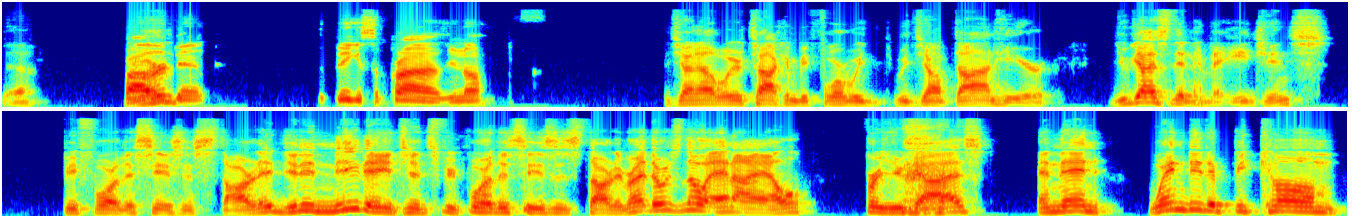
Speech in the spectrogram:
Yeah. probably Learned been the biggest surprise, you know. Johnell, we were talking before we we jumped on here. You guys didn't have agents before the season started. You didn't need agents before the season started, right? There was no NIL for you guys. and then when did it become,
